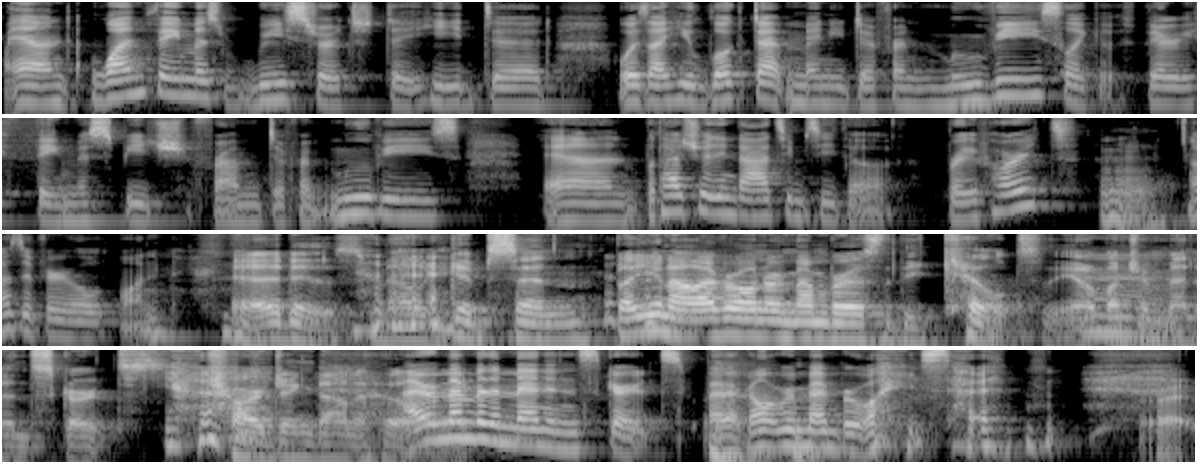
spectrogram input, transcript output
And one famous research that he did was that he looked at many different movies, like a very famous speech from different movies. And 不太确定大家记不记得 Braveheart? That was a very old one. Yeah, it is. Mel Gibson. But you know, everyone remembers the kilt, you know, a bunch of men in skirts charging down a hill. I remember the men in skirts, but I don't remember what he said. Right.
